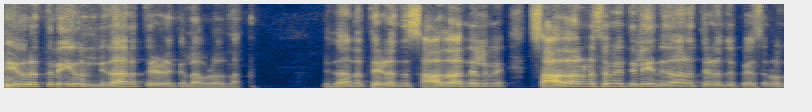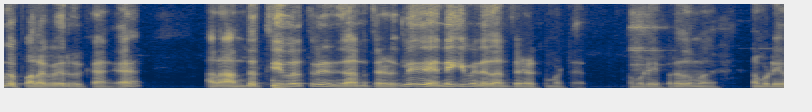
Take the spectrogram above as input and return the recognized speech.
தீவிரத்திலையும் இவர் நிதானத்தை இழக்கல அவ்வளவுதான். நிதானத்தை இழந்து சாதாரண நிலைமை சாதாரண சமயத்திலேயே நிதானத்தை இழந்து பேசுறவங்க பல பேர் இருக்காங்க. ஆனா அந்த தீவிரத்திலேயே நிதானத்தை இழக்கல. என்னைக்குமே நிதானத்தை இழக்க மாட்டார். நம்முடைய பிரதமர் நம்முடைய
